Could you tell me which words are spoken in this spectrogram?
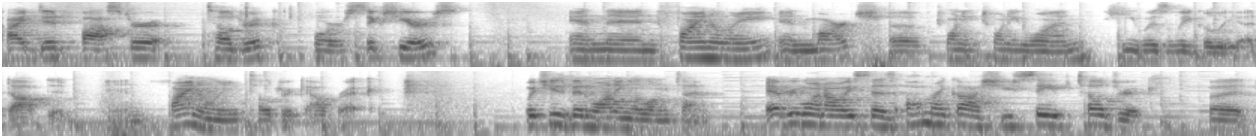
I did foster Teldrick for six years. And then finally, in March of 2021, he was legally adopted. And finally, Teldrick Albrecht, which he's been wanting a long time. Everyone always says, Oh my gosh, you saved Teldrick. But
